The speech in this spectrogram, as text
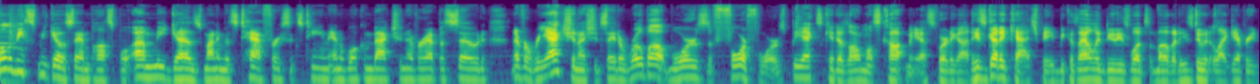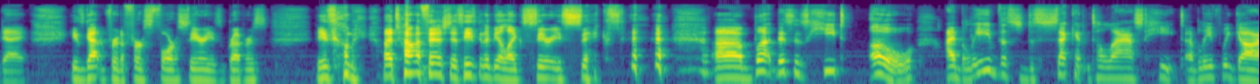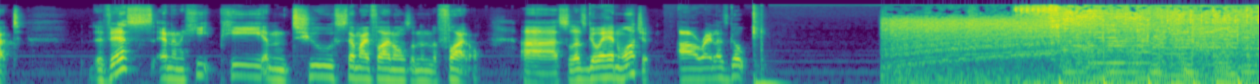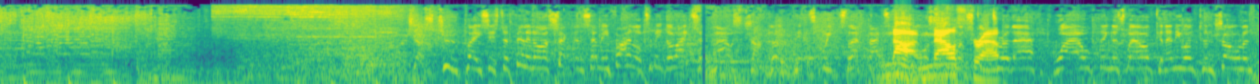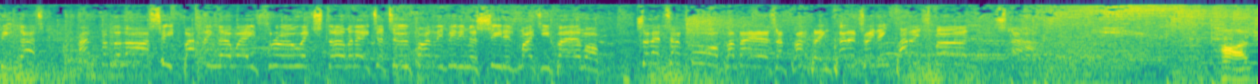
Hola mis amigos and possible I'm amigas, my name is Taffe316 and welcome back to another episode, another reaction I should say, to Robot Wars of 4 Fours. BX Kid has almost caught me, I swear to god. He's gonna catch me because I only do these once a month, he's doing it like every day. He's gotten for the first four series, brothers. He's gonna be, by the time I finish this, he's gonna be like series 6. uh, but this is Heat O. I believe this is the second to last heat. I believe we got this and then Heat P and two semifinals and then the final. Uh, so let's go ahead and watch it. All right, let's go. Just two places to fill in our second semi-final to meet the likes of Mousetrap. No pit squeaks left back. Not Mousetrap. There. Wild thing as well. Can anyone control and beat that? And from the last seat, battling their way through, Exterminator 2 finally beating the seeded mighty Behemoth. So let's have more purveyors of pumping, penetrating punishment. Pause.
